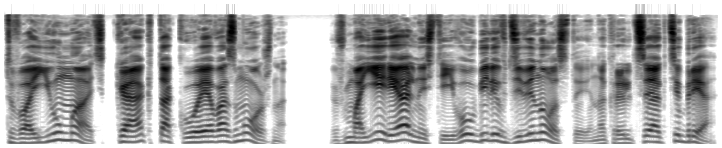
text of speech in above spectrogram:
Твою мать, как такое возможно? В моей реальности его убили в 90-е, на крыльце октября.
